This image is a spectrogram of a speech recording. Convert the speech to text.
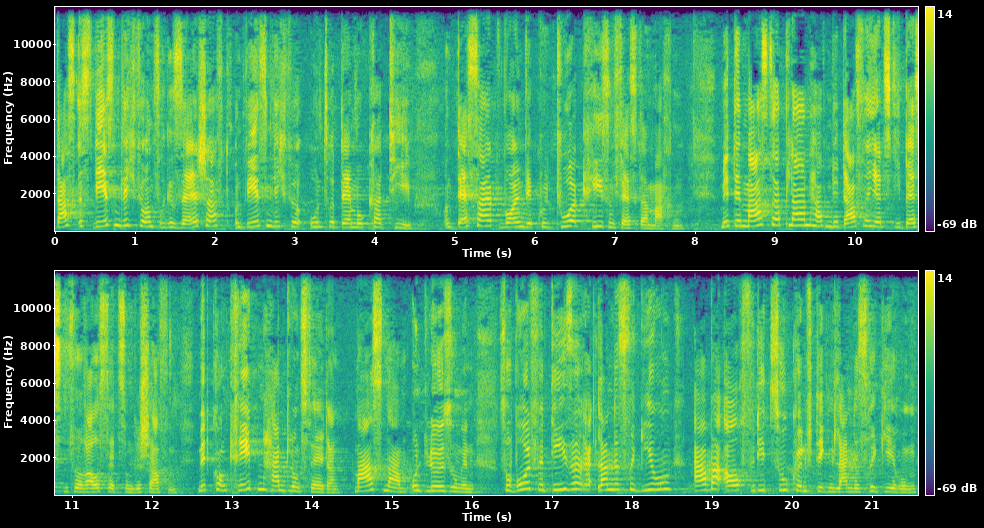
Das ist wesentlich für unsere Gesellschaft und wesentlich für unsere Demokratie. Und deshalb wollen wir Kultur krisenfester machen. Mit dem Masterplan haben wir dafür jetzt die besten Voraussetzungen geschaffen, mit konkreten Handlungsfeldern, Maßnahmen und Lösungen, sowohl für diese Landesregierung, aber auch für die zukünftigen Landesregierungen.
